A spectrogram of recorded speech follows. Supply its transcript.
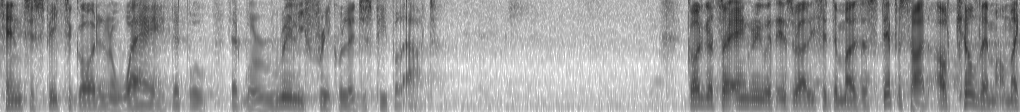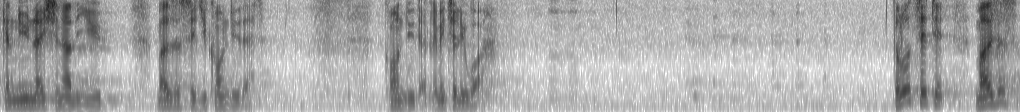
tend to speak to God in a way that will, that will really freak religious people out. God got so angry with Israel, he said to Moses, Step aside, I'll kill them, I'll make a new nation out of you. Moses said, You can't do that. Can't do that. Let me tell you why. The Lord said to Moses,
